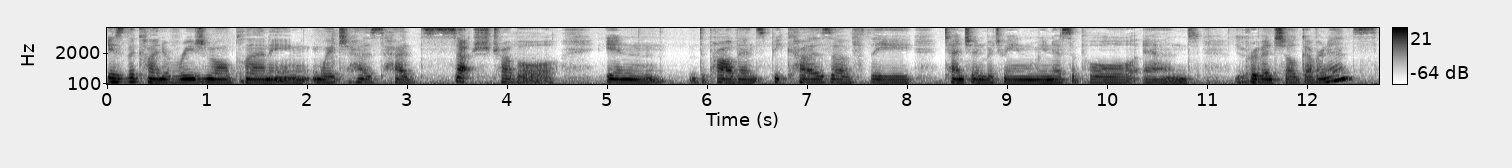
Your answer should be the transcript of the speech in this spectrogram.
is the kind of regional planning which has had such trouble in the province because of the tension between municipal and Yeah. provincial governance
